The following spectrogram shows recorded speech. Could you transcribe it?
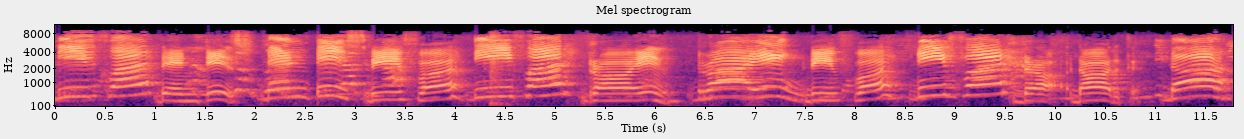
D for dentist. dentist. D for D for drawing. drawing. D for D for dra- dark. dark.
